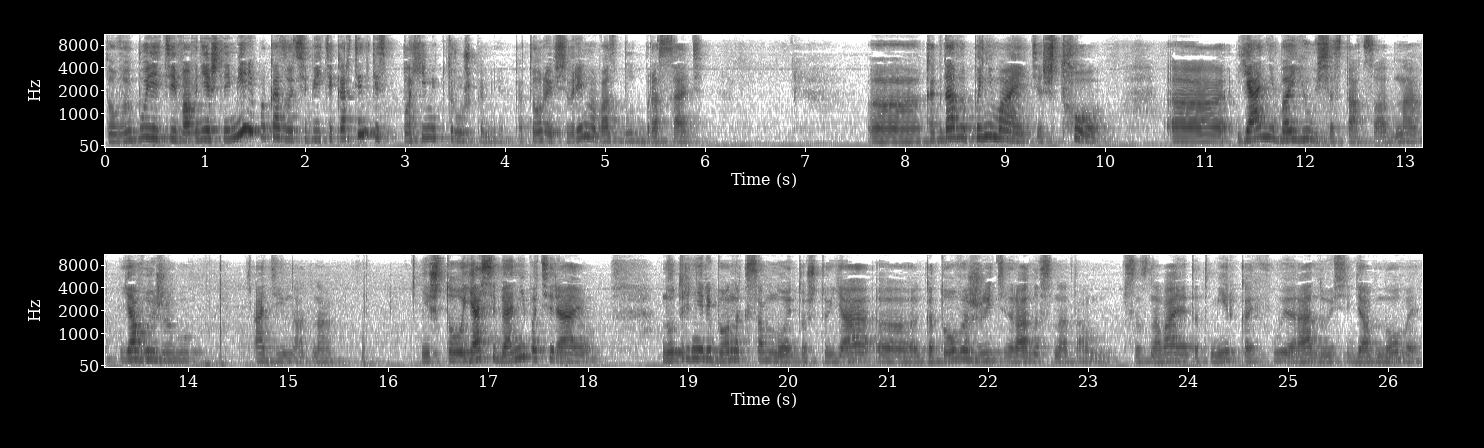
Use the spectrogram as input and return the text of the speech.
то вы будете во внешнем мире показывать себе эти картинки с плохими петрушками, которые все время вас будут бросать. Э, когда вы понимаете, что э, я не боюсь остаться одна, я выживу один, одна, и что я себя не потеряю, внутренний ребенок со мной, то, что я э, готова жить радостно, там, сознавая этот мир, кайфуя, радуясь, идя в новое,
